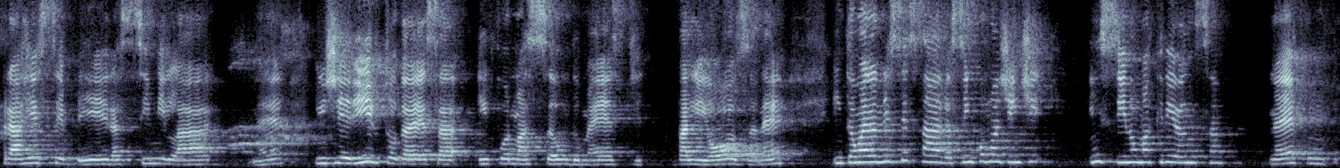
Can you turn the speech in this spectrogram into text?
para receber, assimilar, né, ingerir toda essa informação do mestre valiosa, né? Então era necessário, assim como a gente ensina uma criança, né? Com,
